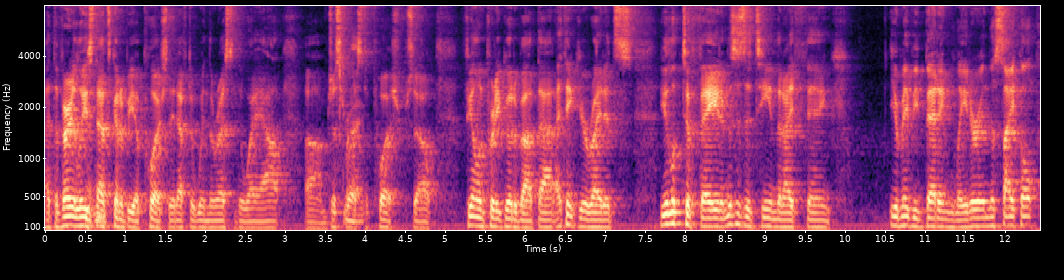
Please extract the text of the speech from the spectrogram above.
at the very least, mm-hmm. that's going to be a push. They'd have to win the rest of the way out um, just for right. us to push. So feeling pretty good about that. I think you're right. It's you look to fade, and this is a team that I think you're maybe betting later in the cycle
